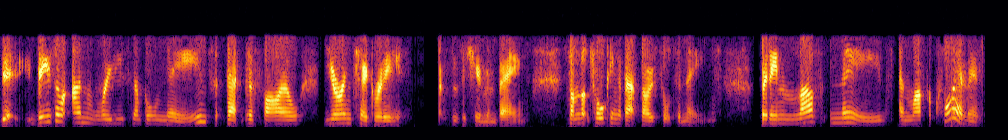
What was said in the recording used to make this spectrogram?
These are unreasonable needs that defile your integrity as a human being. So i'm not talking about those sorts of needs. But in love needs and love requirements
